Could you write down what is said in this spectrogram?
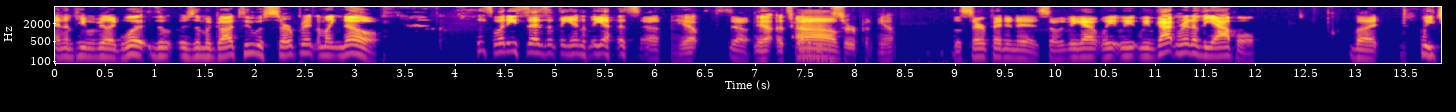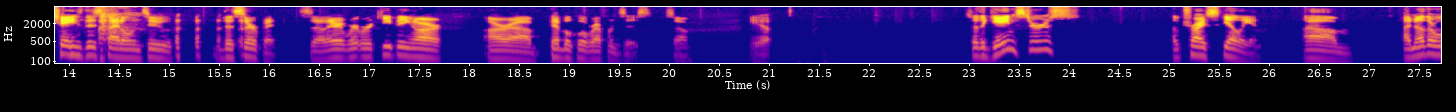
And then people be like, "What the, is the Mugato a serpent?" I'm like, "No." That's what he says at the end of the episode. Yep. So Yeah, it's got to be Um, the serpent. Yep. the serpent it is. So we got we, we we've gotten rid of the apple, but we changed this title into the serpent. So there we're, we're keeping our our uh, biblical references. So Yep. so the Gamesters of Triskelion. Um, another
